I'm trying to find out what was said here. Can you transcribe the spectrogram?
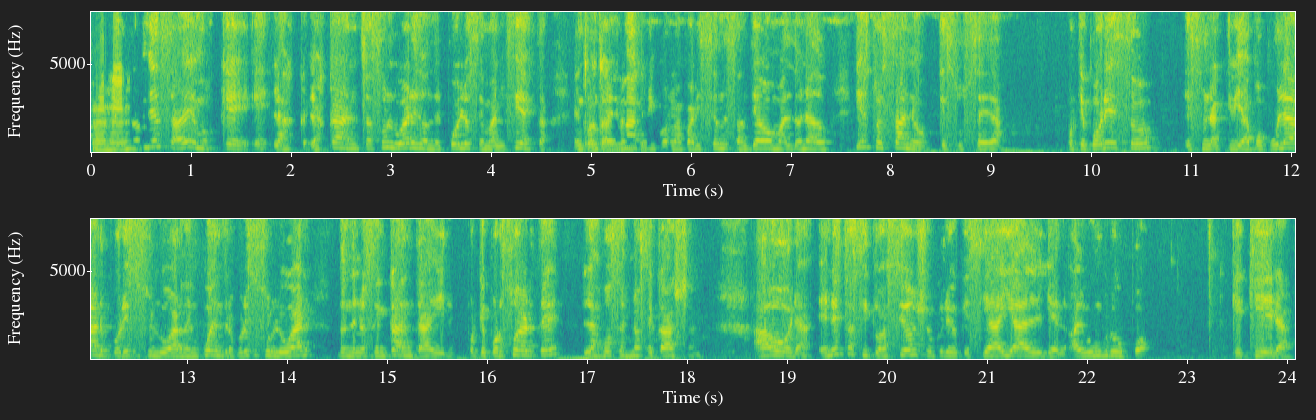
también sabemos que eh, las, canchas son lugares donde el pueblo se manifiesta en contra de Macri por la aparición de Santiago Maldonado. Y esto es sano que suceda, porque por eso es una actividad popular, por eso es un lugar de encuentro, por eso es un lugar donde nos encanta ir, porque por suerte las voces no se callan. Ahora, en esta situación yo creo que si hay alguien, algún grupo que quiera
